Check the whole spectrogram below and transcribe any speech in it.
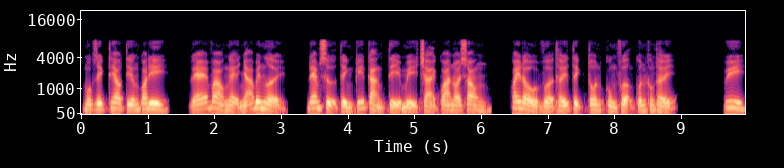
Một dịch theo tiếng qua đi, ghé vào nghệ nhã bên người, đem sự tình kỹ càng tỉ mỉ trải qua nói xong, quay đầu vừa thấy tịch tôn cùng phượng quân không thấy. Uy,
